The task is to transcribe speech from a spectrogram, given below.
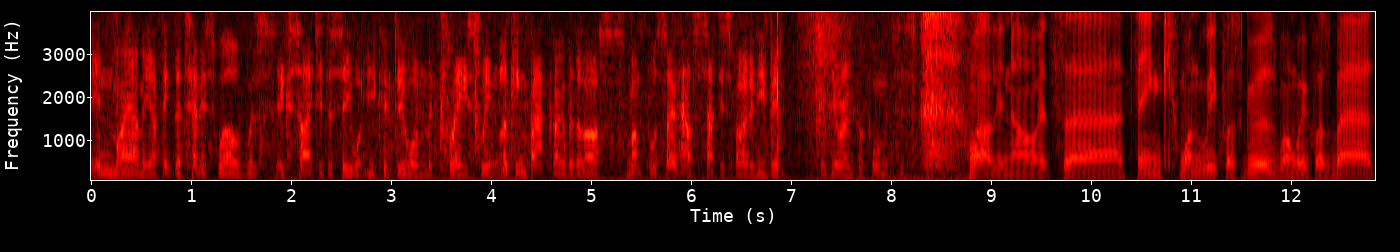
in Miami, I think the tennis world was excited to see what you could do on the clay swing. Looking back over the last month or so, how satisfied have you been with your own performances? Well, you know, it's. Uh, I think one week was good, one week was bad.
